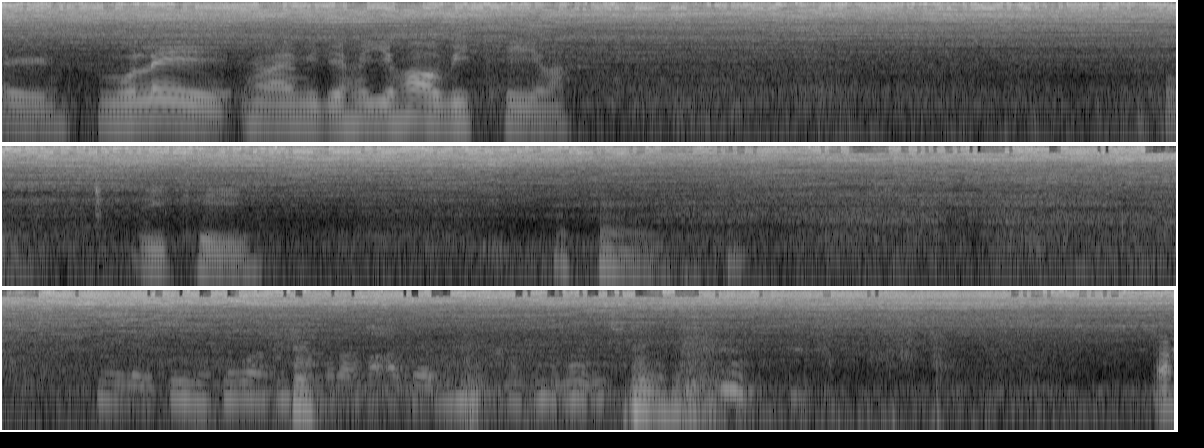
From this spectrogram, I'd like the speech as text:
ออมูเล่ทำไมมีเดียวให้ยี่ห้อ VK วะโอ้โห VK อื้อหือนี่เลยที่เพราะว่าทางเราเขาอาจจะมีอะ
